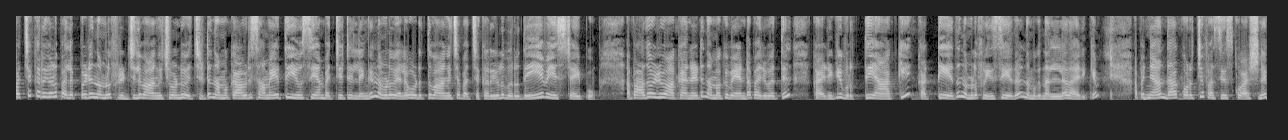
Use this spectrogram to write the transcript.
പച്ചക്കറികൾ പലപ്പോഴും നമ്മൾ ഫ്രിഡ്ജിൽ വാങ്ങിച്ചുകൊണ്ട് വെച്ചിട്ട് നമുക്ക് ആ ഒരു സമയത്ത് യൂസ് ചെയ്യാൻ പറ്റിയിട്ടില്ലെങ്കിൽ നമ്മൾ വില കൊടുത്ത് വാങ്ങിച്ച പച്ചക്കറികൾ വെറുതെ വേസ്റ്റ് ആയി പോകും അപ്പോൾ അത് ഒഴിവാക്കാനായിട്ട് നമുക്ക് വേണ്ട പരുവത്തിൽ കഴുകി വൃത്തിയാക്കി കട്ട് ചെയ്ത് നമ്മൾ ഫ്രീസ് ചെയ്താൽ നമുക്ക് നല്ലതായിരിക്കും. അപ്പം ഞാൻ ദാ കുറച്ച് ഫസി സ്ക്വാഷിനെ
